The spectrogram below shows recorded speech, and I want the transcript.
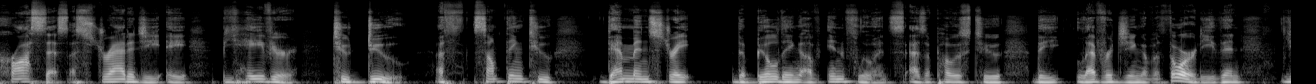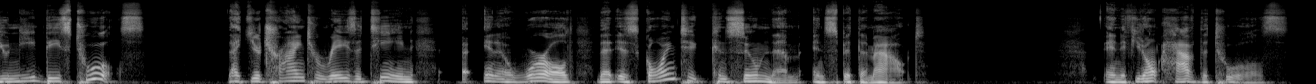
process, a strategy, a behavior to do, a, something to demonstrate the building of influence as opposed to the leveraging of authority, then you need these tools. Like you're trying to raise a teen uh, in a world that is going to consume them and spit them out. And if you don't have the tools,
